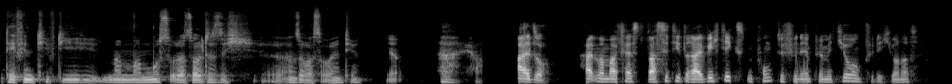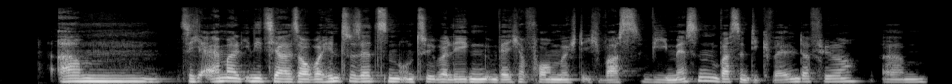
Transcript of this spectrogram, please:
Definitiv, die, man, man muss oder sollte sich äh, an sowas orientieren. Ja. Ah, ja. Also, halten wir mal fest, was sind die drei wichtigsten Punkte für eine Implementierung für dich, Jonas? Ähm, sich einmal initial sauber hinzusetzen und zu überlegen, in welcher Form möchte ich was wie messen, was sind die Quellen dafür, ähm,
